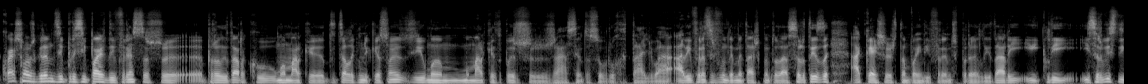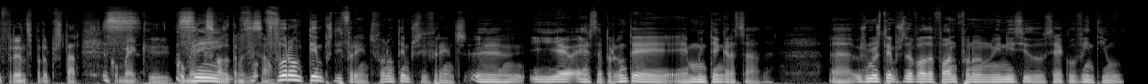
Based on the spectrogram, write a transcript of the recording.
Quais são as grandes e principais diferenças para lidar com uma marca de telecomunicações e uma, uma marca depois já assenta sobre o retalho? Há, há diferenças fundamentais, com toda a certeza. Há queixas também diferentes para lidar e, e e serviços diferentes para prestar. Como é que, como é que se Sim, faz a transição? fo- Foram tempos diferentes, foram tempos diferentes. Eh, e é- esta pergunta é, é muito engraçada. Eh, os meus tempos da Vodafone foram no início do século XXI. Uhum.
